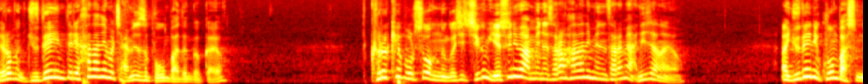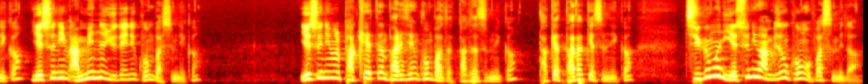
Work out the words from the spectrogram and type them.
여러분 유대인들이 하나님을 잘 믿어서 복을 받은 걸까요? 그렇게 볼 수 없는 것이 지금 예수님 안 믿는 사람 하나님 믿는 사람이 아니잖아요. 아, 유대인이 구원 받습니까? 예수님 안 믿는 유대인이 구원 받습니까? 예수님을 박해했던 바리새인 구원 받, 받았습니까? 받, 받았겠습니까? 지금은 예수님 안 믿으면 구원 못 받습니다.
